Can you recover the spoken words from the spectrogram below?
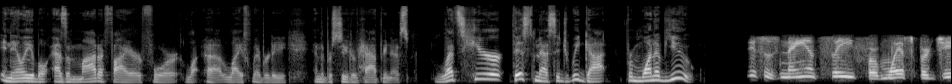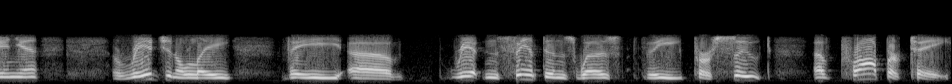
inalienable as a modifier for uh, life, liberty, and the pursuit of happiness. Let's hear this message we got from one of you. This is Nancy from West Virginia originally the uh, written sentence was the pursuit of property,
